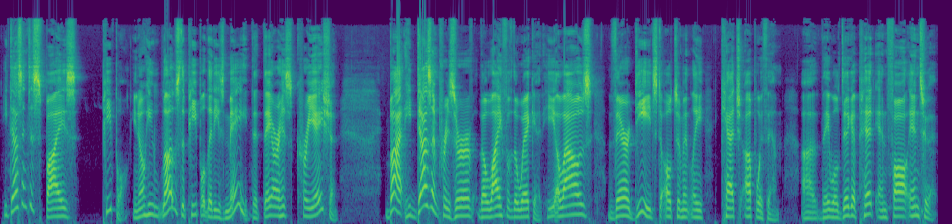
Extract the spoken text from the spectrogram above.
he doesn't despise people. You know, he loves the people that he's made, that they are his creation. But he doesn't preserve the life of the wicked. He allows their deeds to ultimately catch up with them. Uh, they will dig a pit and fall into it.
